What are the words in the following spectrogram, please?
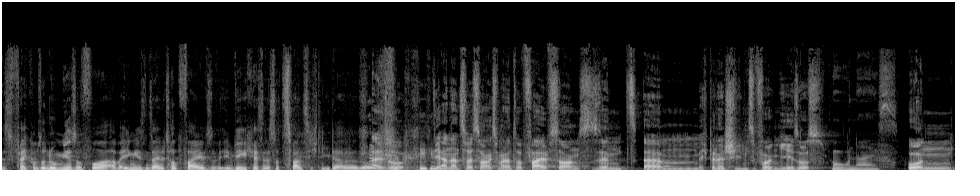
es, vielleicht kommt es auch nur mir so vor, aber irgendwie sind seine Top 5, so, in Wirklichkeit sind das so 20 Lieder oder so. Also, die anderen zwei Songs meiner Top 5 Songs sind ähm, Ich bin entschieden zu folgen Jesus Oh, nice. und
